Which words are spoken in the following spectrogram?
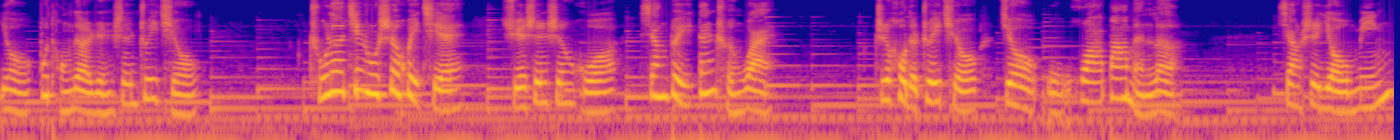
有不同的人生追求。除了进入社会前，学生生活相对单纯外，之后的追求就五花八门了，像是有名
